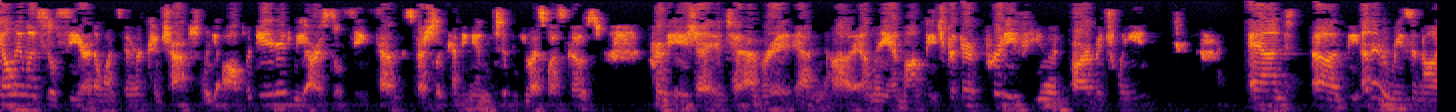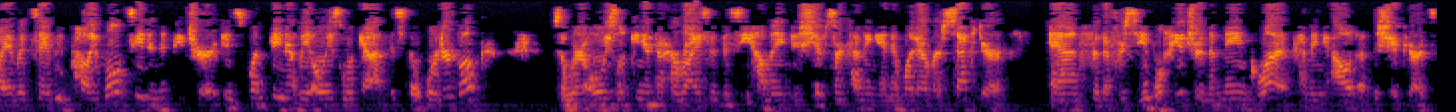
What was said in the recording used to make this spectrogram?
The only ones you'll see are the ones that are contractually obligated. We are still seeing some, especially coming into the U.S. West Coast from Asia into Everett and uh, LA and Long Beach, but they're pretty few and far between. And uh, the other reason why I would say we probably won't see it in the future is one thing that we always look at is the order book. So we're always looking at the horizon to see how many new ships are coming in in whatever sector. And for the foreseeable future, the main glut coming out of the shipyards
